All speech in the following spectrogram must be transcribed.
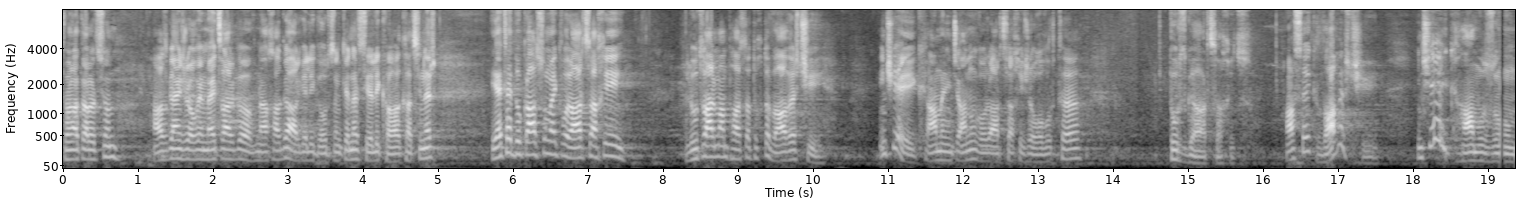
Շնորհակալություն ազգային ժողովի մեծարգո նախագահ արգելի գործընկերներ, սիրելի քաղաքացիներ։ Եթե դուք ասում եք, որ Արցախի լուծարման փաստաթուղթը վավեր չի, ինչի եք ամեն ինչ անում, որ Արցախի ժողովուրդը դուրս գա Արցախից։ Ասեք, վավեր չի։ Ինչի եք համոզում,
